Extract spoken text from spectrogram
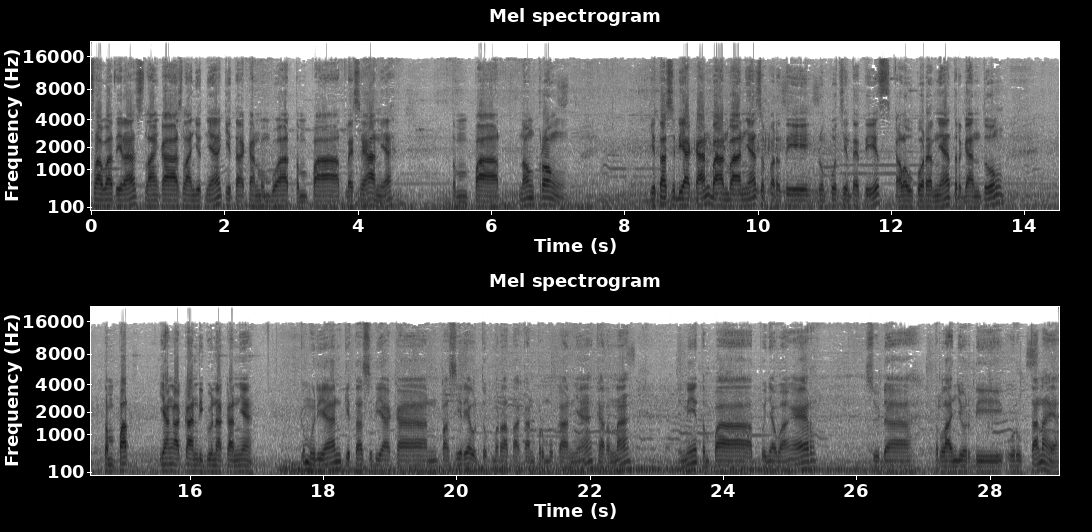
Sahabat Tiras Langkah selanjutnya kita akan membuat tempat lesehan ya. Tempat nongkrong Kita sediakan bahan-bahannya seperti rumput sintetis. Kalau ukurannya tergantung tempat yang akan digunakannya. Kemudian kita sediakan pasir ya untuk meratakan permukaannya Karena ini tempat punya Bang Er sudah terlanjur diuruk tanah ya.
